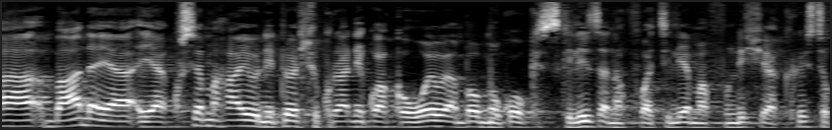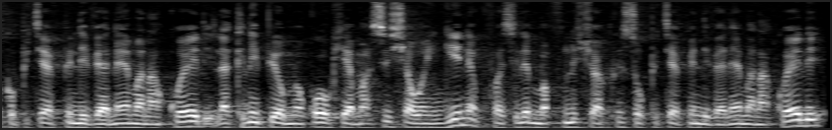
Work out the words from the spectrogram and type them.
Uh, baada ya, ya kusema hayo nitoe shukrani kwako wewe ambao umekuwa ukisikiliza na kufuatilia mafundisho ya kristo kupitia vipindi vya neema na kweli lakini pia umekuwa ukihamasisha wengine kufuatilia mafundisho ya kristo kupitia vipindi vya neema na kweli.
